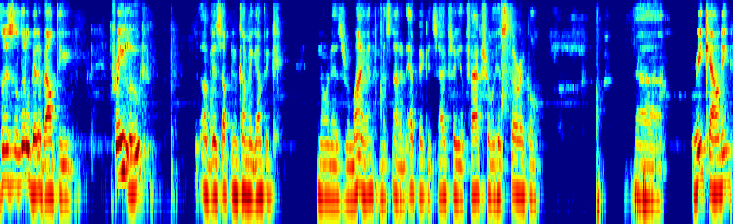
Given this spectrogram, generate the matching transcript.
So this is a little bit about the prelude of this up and coming epic known as Ramayana. That's not an epic, it's actually a factual historical uh, recounting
